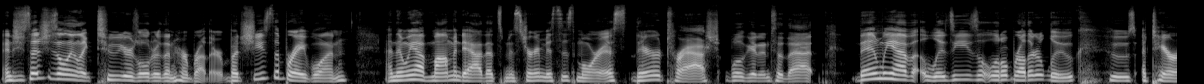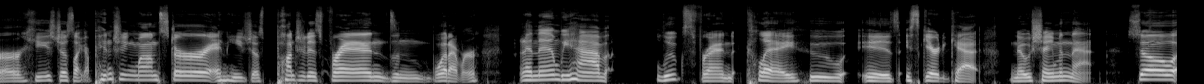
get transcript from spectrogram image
And she says she's only like two years older than her brother, but she's the brave one. And then we have mom and dad, that's Mr. and Mrs. Morris. They're trash. We'll get into that. Then we have Lizzie's little brother, Luke, who's a terror. He's just like a pinching monster and he's just punching his friends and whatever. And then we have Luke's friend, Clay, who is a scaredy cat. No shame in that. So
